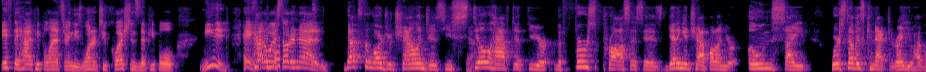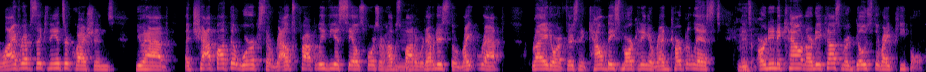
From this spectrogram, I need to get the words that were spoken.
if they had people answering these one or two questions that people needed. Hey, how do I start an ad? That's the larger challenge is you still have to through your the first process is getting a chatbot on your own site where stuff is connected, right? You have live reps that can answer questions. You have a chatbot that works that routes properly via Salesforce or HubSpot mm. or whatever it is, the right rep, right? Or if there's an account-based marketing, a red carpet list, and it's mm. already an account and already a customer, it goes to the right people.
